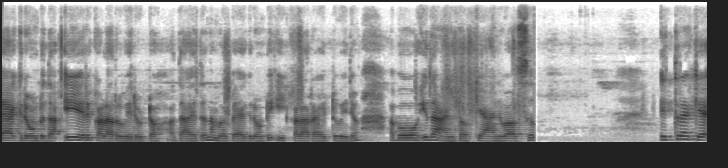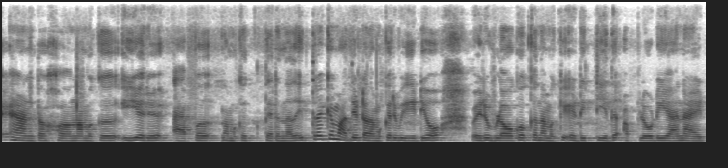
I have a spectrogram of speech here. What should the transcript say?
ബാക്ക്ഗ്രൗണ്ട് ഇതാ ഈ ഒരു കളർ വരും കേട്ടോ അതായത് നമ്മൾ ബാക്ക്ഗ്രൗണ്ട് ഈ കളറായിട്ട് വരും. അപ്പോൾ ഇതാണ് കേട്ടോ ക്യാൻവാസ് ഇത്രയൊക്കെ ആണ് കേട്ടോ നമുക്ക് ഈ ഒരു ആപ്പ് നമുക്ക് തരുന്നത്. ഇത്രയൊക്കെ മതി കേട്ടോ നമുക്കൊരു വീഡിയോ ഒരു വ്ളോഗൊക്കെ നമുക്ക് എഡിറ്റ് ചെയ്ത് അപ്ലോഡ് ചെയ്യാനായിട്ട്.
